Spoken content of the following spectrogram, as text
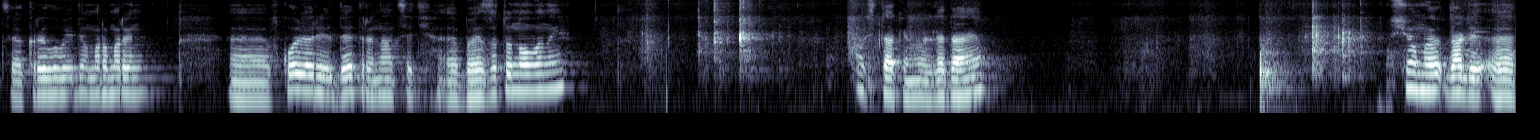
це акриловий йде мармарин. Е, В кольорі D13B затонований. Ось так він виглядає. Що ми далі е,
